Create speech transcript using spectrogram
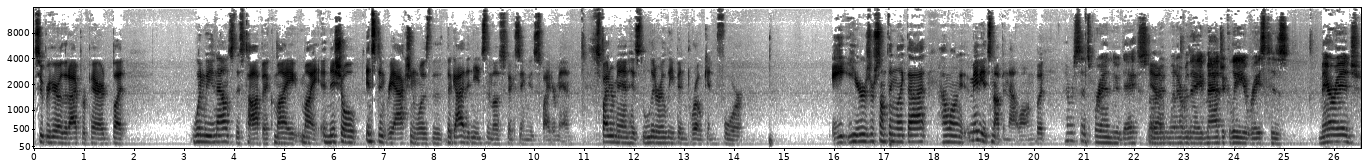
superhero that I prepared, but when we announced this topic, my my initial instant reaction was the the guy that needs the most fixing is Spider Man. Spider Man has literally been broken for eight years or something like that. How long? Maybe it's not been that long, but Ever since Brand New Day started, whenever they magically erased his marriage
